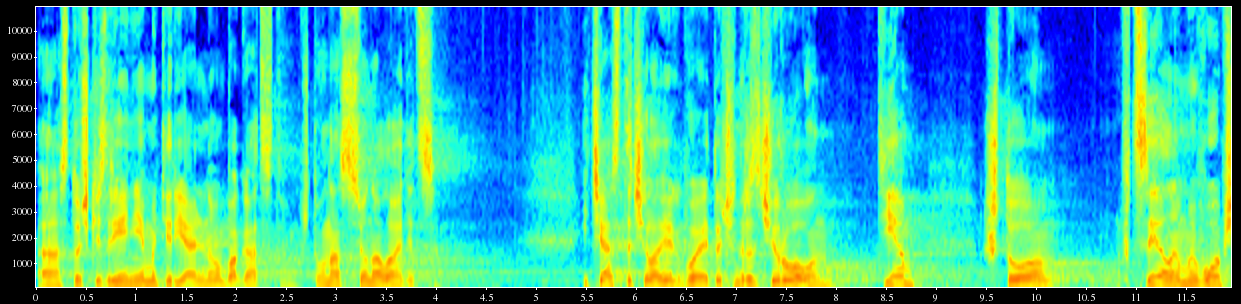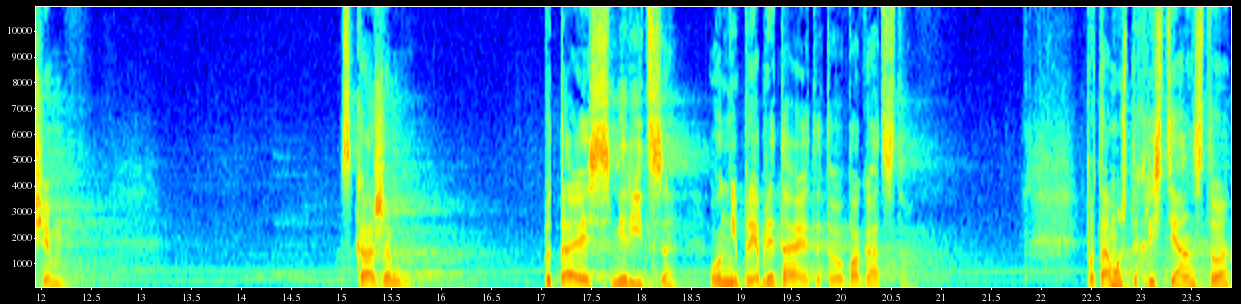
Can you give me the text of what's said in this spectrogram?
с точки зрения материального богатства, что у нас все наладится. И часто человек бывает очень разочарован тем, что в целом и в общем, скажем, пытаясь смириться, он не приобретает этого богатства. Потому что христианство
